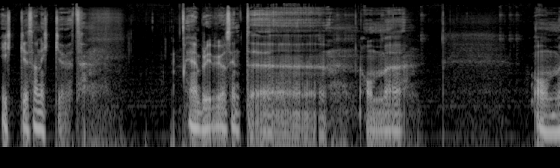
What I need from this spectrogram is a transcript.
Icke sa Nicke, vet du. Här bryr vi oss inte om... om...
